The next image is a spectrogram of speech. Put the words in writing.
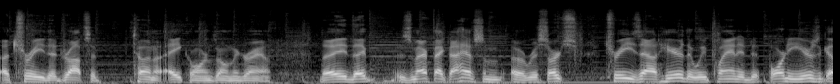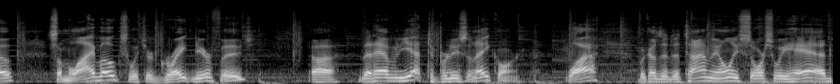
a tree that drops a ton of acorns on the ground. They, they, as a matter of fact, I have some uh, research trees out here that we planted 40 years ago, some live oaks, which are great deer foods, uh, that haven't yet to produce an acorn. Why? Because at the time, the only source we had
